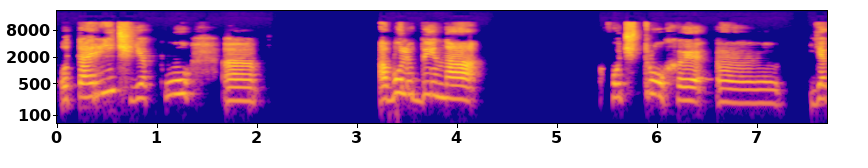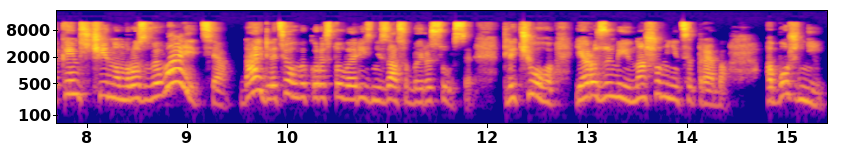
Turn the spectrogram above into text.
Ота річ, яку е, або людина хоч трохи е, якимсь чином розвивається, да, і для цього використовує різні засоби і ресурси. Для чого? Я розумію, на що мені це треба, або ж ні.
